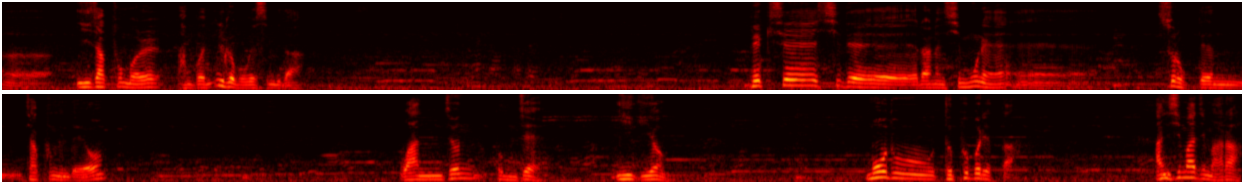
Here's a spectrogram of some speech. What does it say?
어, 이 작품을 한번 읽어보겠습니다. 백세 시대라는 신문에 에, 수록된 작품인데요. 완전 범죄 이기영 모두 덮어버렸다. 안심하지 마라.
